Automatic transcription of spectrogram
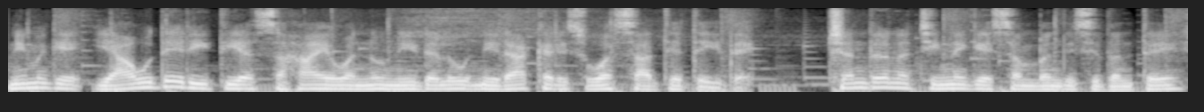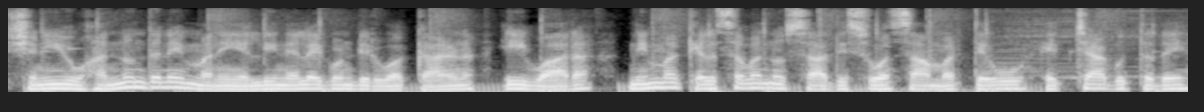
ನಿಮಗೆ ಯಾವುದೇ ರೀತಿಯ ಸಹಾಯವನ್ನು ನೀಡಲು ನಿರಾಕರಿಸುವ ಸಾಧ್ಯತೆ ಇದೆ ಚಂದ್ರನ ಚಿಹ್ನೆಗೆ ಸಂಬಂಧಿಸಿದಂತೆ ಶನಿಯು ಹನ್ನೊಂದನೇ ಮನೆಯಲ್ಲಿ ನೆಲೆಗೊಂಡಿರುವ ಕಾರಣ ಈ ವಾರ ನಿಮ್ಮ ಕೆಲಸವನ್ನು ಸಾಧಿಸುವ ಸಾಮರ್ಥ್ಯವು ಹೆಚ್ಚಾಗುತ್ತದೆ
